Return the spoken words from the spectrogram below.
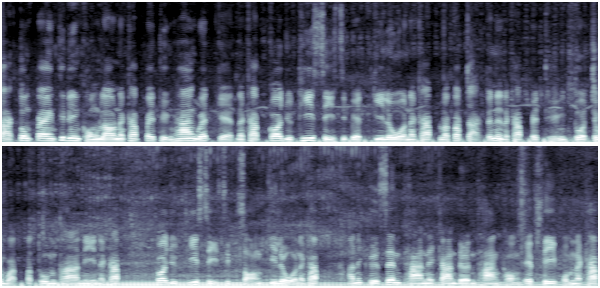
จากตรงแปลงที่ดินของเรานะครับไปถึงห้างเวสเกตนะครับก็อยู่ที่ 41 กิโลนะครับแล้วก็จากตรงนี้นะครับไปถึงตัวจังหวัดปทุมธานีนะครับก็อยู่ที่ 42 กิโลนะครับอันนี้คือเส้นทางในการเดินทางของ FC ผมนะครับ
